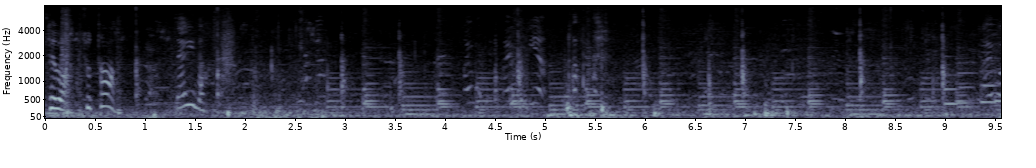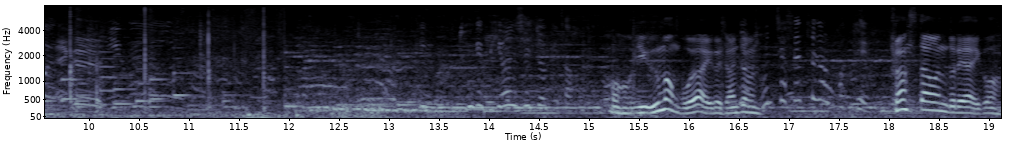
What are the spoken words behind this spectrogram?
대박 좋다. 짱이다. 되게 비현실적이다. 어, 이 음악 뭐야? 이거 완전 전체 세트장 같아. 프랑스다운 노래야 이거.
